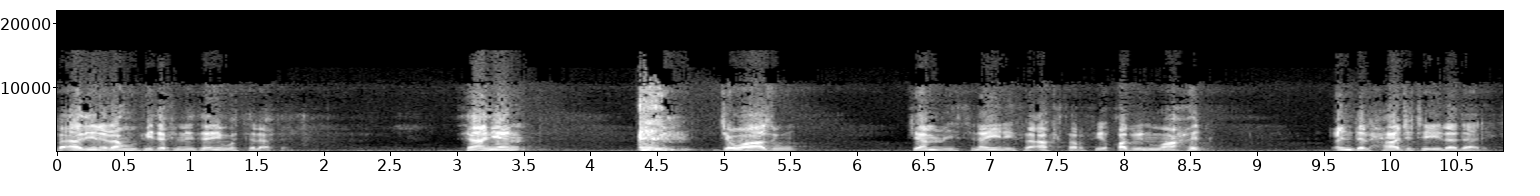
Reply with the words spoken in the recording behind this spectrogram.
فأذن لهم في دفن الاثنين والثلاثة. ثانيا جواز جمع اثنين فأكثر في قبر واحد عند الحاجة إلى ذلك.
